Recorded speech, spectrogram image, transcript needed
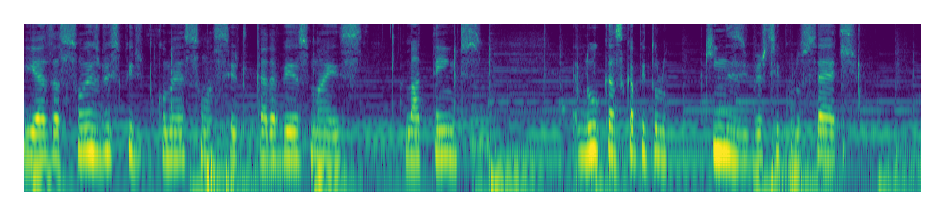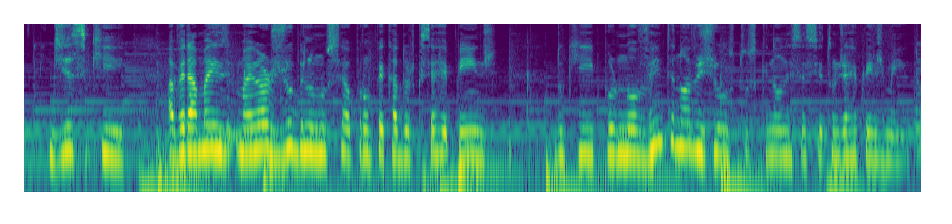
e as ações do Espírito começam a ser cada vez mais latentes. Lucas capítulo 15, versículo 7 diz que haverá mais, maior júbilo no céu por um pecador que se arrepende do que por 99 justos que não necessitam de arrependimento.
